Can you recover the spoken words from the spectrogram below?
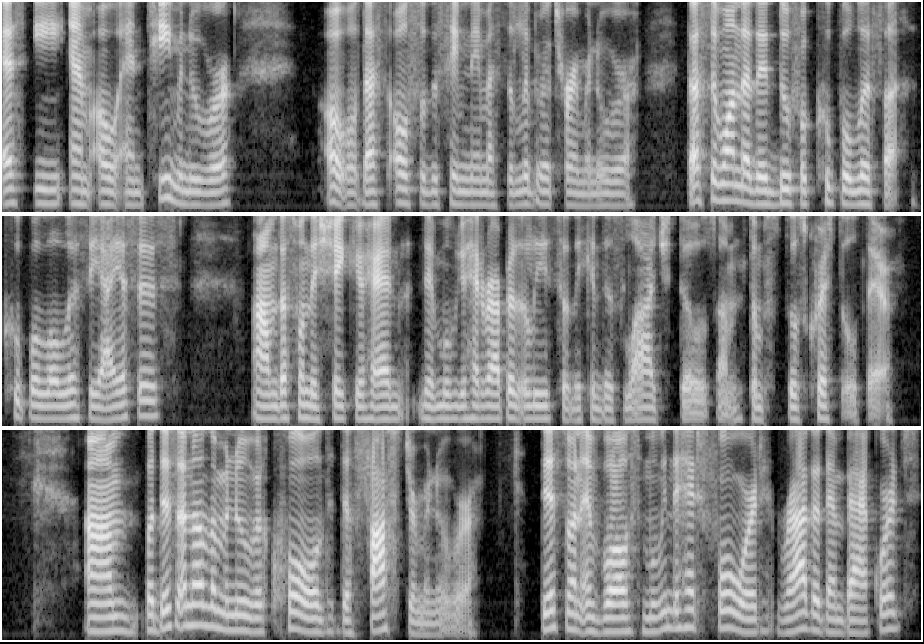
S E M O N T maneuver. Oh, that's also the same name as the liberatory maneuver. That's the one that they do for cupulolithiasis. Um, that's when they shake your head, they move your head rapidly so they can dislodge those um those, those crystals there. Um, but there's another maneuver called the Foster maneuver. This one involves moving the head forward rather than backwards,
